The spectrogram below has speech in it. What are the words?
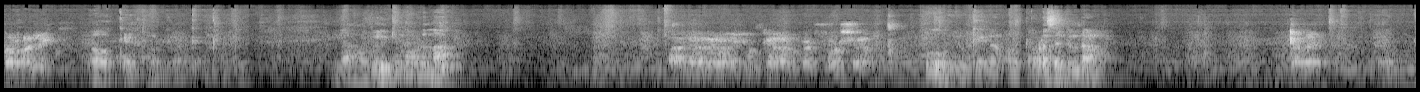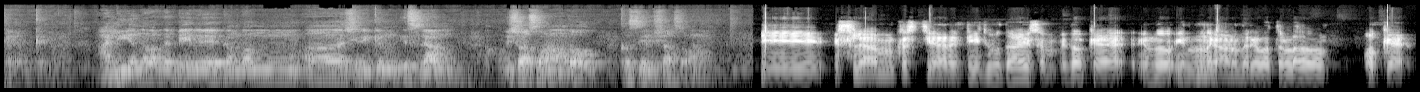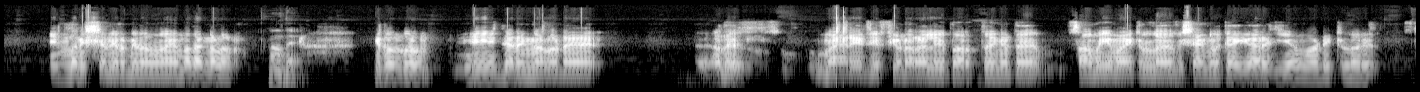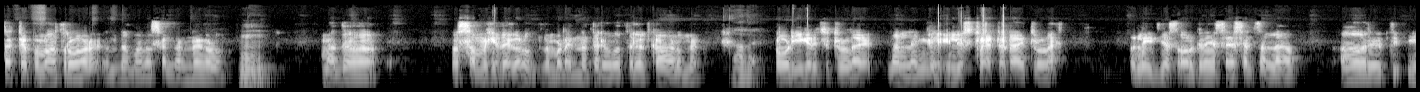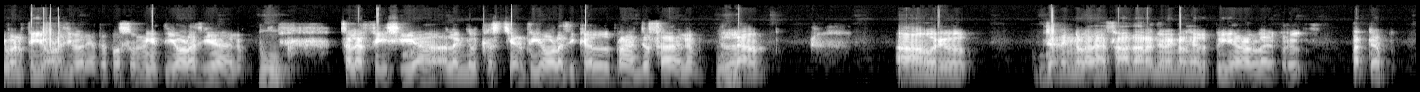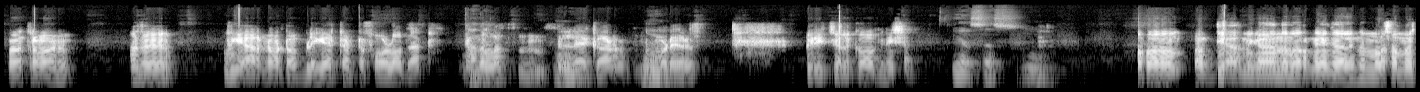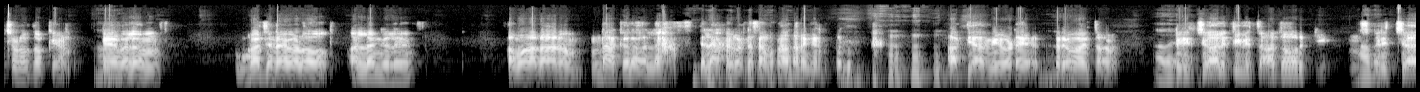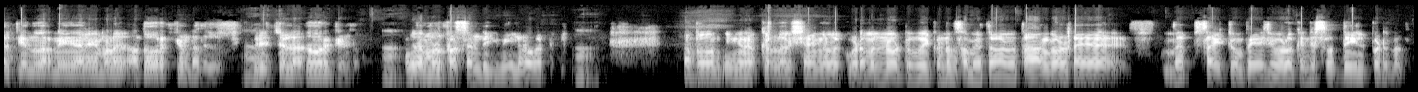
brother Ali. Okay okay okay. വിളിക്കുന്ന എവിടുന്നാ oh U K okay അവിടെ സെറ്റിൽഡ് ആണോ? അതെ. Okay okay. അലി എന്ന് പറഞ്ഞ പേര് കേൾക്കുമ്പം ശരിക്കും ഇസ്ലാം വിശ്വാസമാണോ അതോ ക്രിസ്ത്യൻ വിശ്വാസമാണോ? ഈ ഇസ്ലാം ക്രിസ്ത്യാനിറ്റി ജൂതായിസം ഇതൊക്കെ ഇന്ന് ഇന്ന് കാണുന്ന രൂപത്തിലുള്ളതും ഒക്കെ ഈ മനുഷ്യനിർമ്മിതമായ മതങ്ങളാണ്. അതെ. ഇതൊന്നും ഈ ജനങ്ങളുടെ അത് മാരേജ് ഫ്യൂണറൽ ബർത്ത് ഇങ്ങനത്തെ സാമൂഹ്യമായിട്ടുള്ള വിഷയങ്ങൾ കൈകാര്യം ചെയ്യാൻ വേണ്ടിയിട്ടുള്ള ഒരു സെറ്റപ്പ് മാത്രമാണ്. എന്ത് മതസംഘടനകളും മത സംഹിതകളും നമ്മുടെ ഇന്നത്തെ രൂപത്തിൽ കാണുന്ന ക്രോഡീകരിച്ചിട്ടുള്ള അല്ലെങ്കിൽ ഇല്ലുസ്ട്രേറ്റഡ് ആയിട്ടുള്ള റിലീജിയസ് ഓർഗനൈസേഷൻസ് എല്ലാം ഒരു ഈവൻ തിയോളജി വരെ അതിപ്പോ സുന്നി തിയോളജി ആയാലും സലഫി ഷിയ അല്ലെങ്കിൽ ക്രിസ്ത്യൻ തിയോളജിക്കൽ ബ്രാഞ്ചസ് ആയാലും എല്ലാം ആ ഒരു ജനങ്ങൾ അതായത് സാധാരണ ജനങ്ങൾ ഹെൽപ്പ് ചെയ്യാനുള്ള ഒരു സെറ്റപ്പ് മാത്രമാണ്. അത് we are not obligated to follow that എന്നുള്ള ഇതിലേക്കാണ് നമ്മുടെ ഒരു സ്പിരിച്വൽ കോഗ്നിഷൻ അപ്പൊ ആധ്യാത്മിക എന്ന് പറഞ്ഞു കഴിഞ്ഞാൽ നമ്മളെ സംബന്ധിച്ചോളം ഇതൊക്കെയാണ്. കേവലം ഭജനകളോ അല്ലെങ്കിൽ സമാധാനം ഉണ്ടാക്കലോ അല്ല. എല്ലാവരുടെ സമാധാനം കണ്ടെത്തുന്നത് ആധ്യാത്മികയുടെ ഉത്തരവാദിത്തമാണ് സ്പിരിച്വാലിറ്റി വിത്ത് അതോറിറ്റി സ്പിരിച്വാലിറ്റി എന്ന് പറഞ്ഞു കഴിഞ്ഞാൽ നമ്മൾ അതോറിറ്റി ഉണ്ട് അതിൽ. സ്പിരിച്വൽ അതോറിറ്റി ഉണ്ട്. അത് നമ്മൾ പ്രസന്റ് ചെയ്യും ഈ ലോകത്തിൽ. അപ്പോ ഇങ്ങനെയൊക്കെയുള്ള വിഷയങ്ങളിൽ കൂടെ മുന്നോട്ട് പോയിക്കൊണ്ടിരുന്ന സമയത്താണ് താങ്കളുടെ വെബ്സൈറ്റും പേജുകളും ഒക്കെ എന്റെ ശ്രദ്ധയിൽപ്പെടുന്നത്.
